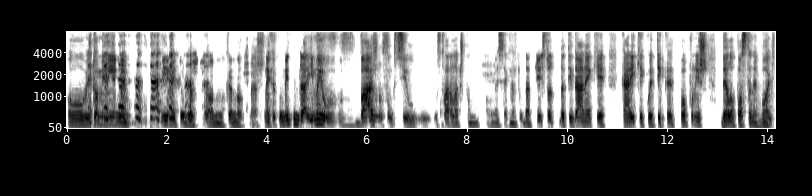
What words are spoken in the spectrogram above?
ovaj, to mi nije, nije mi to baš ono kao, znaš, nekako mislim da imaju važnu funkciju u stvaralačkom ovaj, segmentu, da čisto da ti da neke karike koje ti kad popuniš, delo postane bolje.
